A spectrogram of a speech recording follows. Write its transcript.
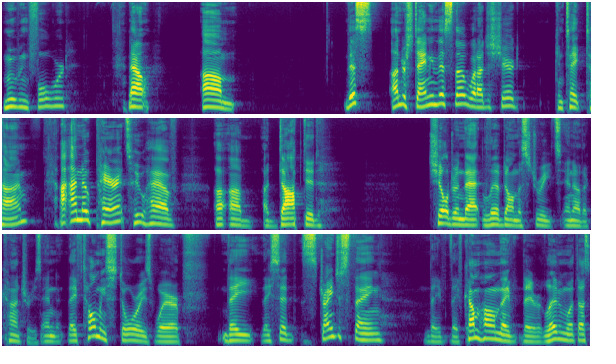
moving forward. Now, um, this understanding this though, what I just shared, can take time. I, I know parents who have uh, uh, adopted children that lived on the streets in other countries, and they've told me stories where they they said strangest thing. They've, they've come home, they've, they're living with us,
